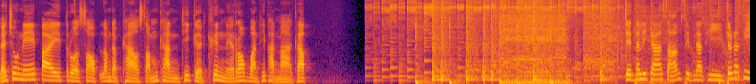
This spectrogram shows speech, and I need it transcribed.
และช่วงนี้ไปตรวจสอบลำดับข่าวสำคัญที่เกิดขึ้นในรอบวันที่ผ่านมาครับ7นาฬิกา 30 นาที เจ้าหน้าที่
